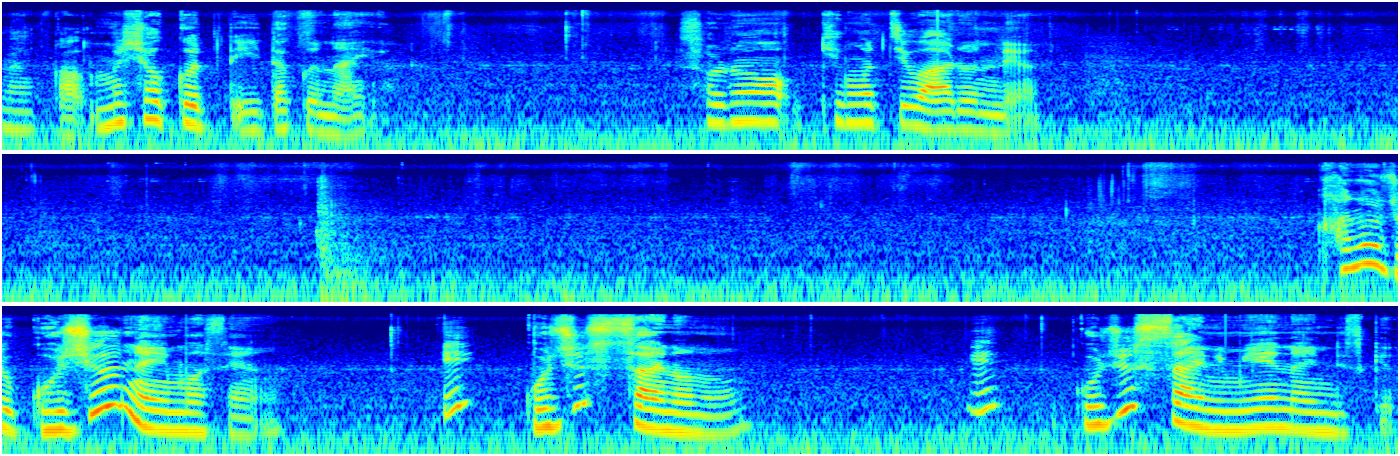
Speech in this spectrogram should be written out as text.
なんか無職って言いたくない？その気持ちはあるんだよね。彼女50年いません？50歳なの？え？50歳に見えないんですけど。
